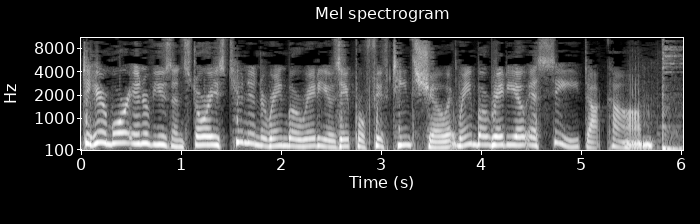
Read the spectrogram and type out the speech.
To hear more interviews and stories, tune into Rainbow Radio's April 15th show at rainbowradiosc.com.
